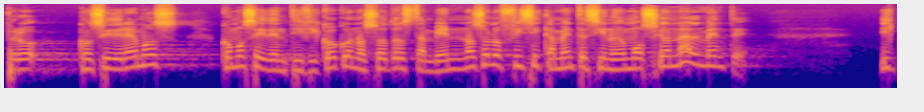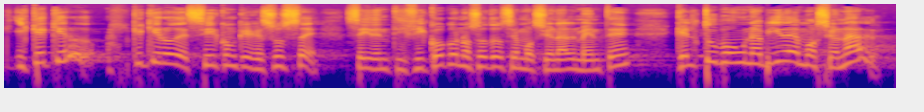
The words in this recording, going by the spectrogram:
Pero consideremos cómo se identificó con nosotros también, no solo físicamente, sino emocionalmente. ¿Y, qué, quiero, qué, quiero, decir con que Jesús se, se identificó con nosotros emocionalmente? Que Él tuvo una vida emocional.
